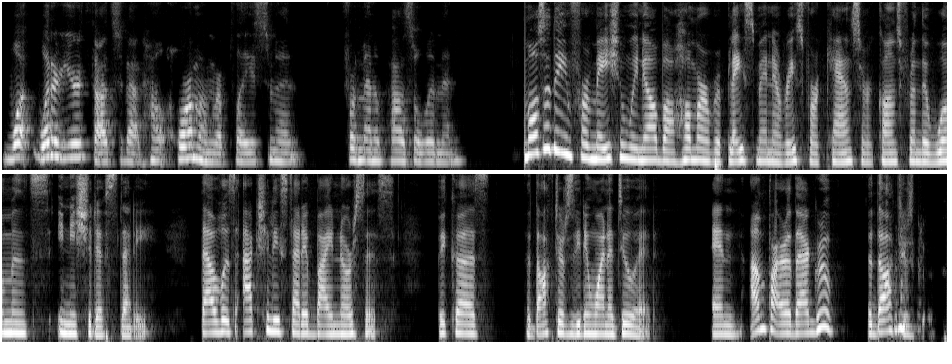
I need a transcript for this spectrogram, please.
what what are your thoughts about hormone replacement for menopausal women? Most of the information we know about hormone replacement and risk for cancer comes from the Women's Initiative study. That was actually studied by nurses because the doctors didn't want to do it. And I'm part of that group, the doctors group.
